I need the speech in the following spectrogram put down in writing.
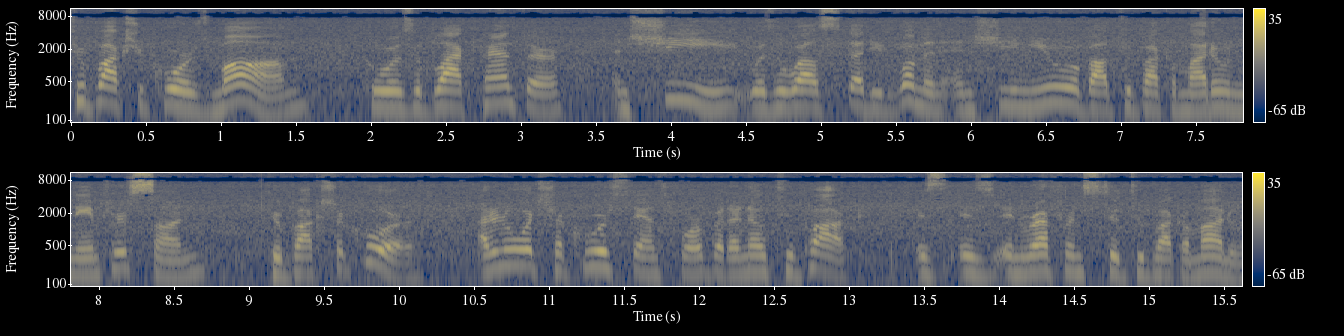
Tupac Shakur's mom, who was a Black Panther, and she was a well-studied woman, and she knew about Tupac Amaru and named her son Tupac Shakur. I don't know what Shakur stands for, but I know Tupac is, is in reference to Tupac Amaru.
